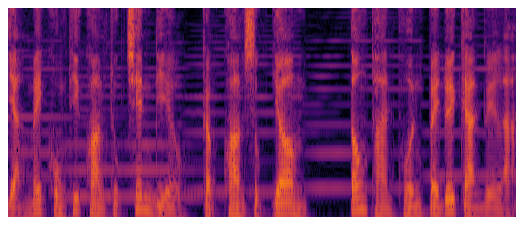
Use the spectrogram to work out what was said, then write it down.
อย่างไม่คงที่ความทุกข์เช่นเดียว กับความสุขย่อม ต้องผ่านพ้นไปด้วยการเวลา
